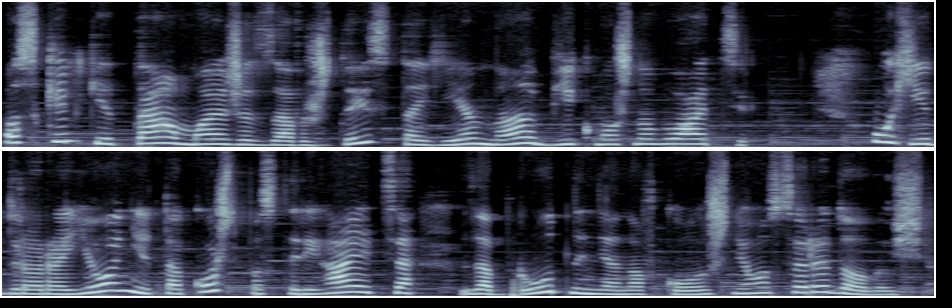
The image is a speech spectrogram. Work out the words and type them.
оскільки та майже завжди стає на бік можновладців. У гідрорайоні також спостерігається забруднення навколишнього середовища.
